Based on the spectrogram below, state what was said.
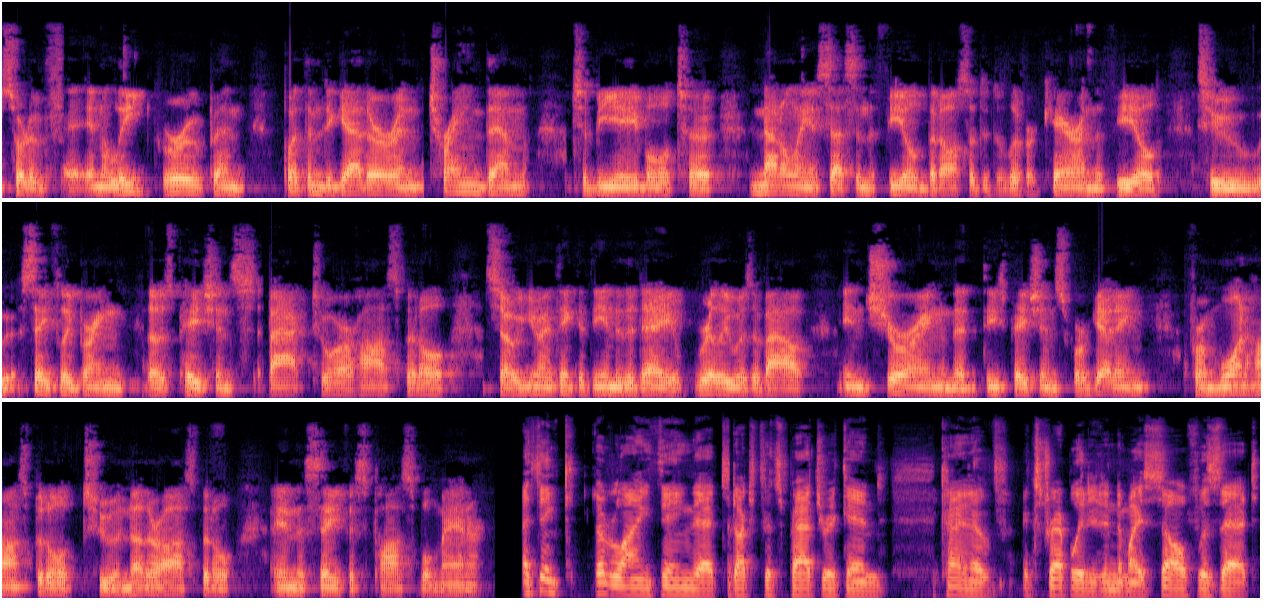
sort of an elite group, and put them together and trained them to be able to not only assess in the field, but also to deliver care in the field to safely bring those patients back to our hospital. So, you know, I think at the end of the day, it really was about ensuring that these patients were getting from one hospital to another hospital in the safest possible manner. I think the underlying thing that Dr. Fitzpatrick and kind of extrapolated into myself was that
